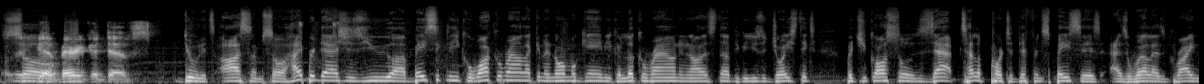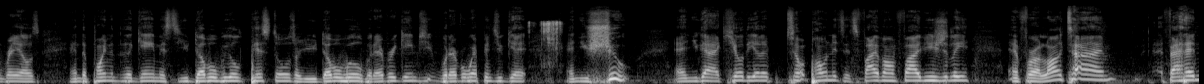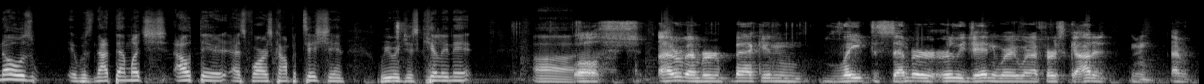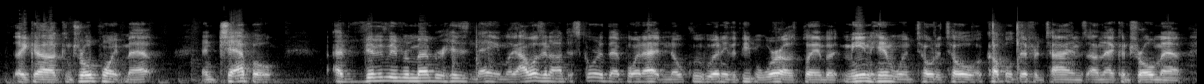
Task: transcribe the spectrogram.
So yeah, very good devs. dude it's awesome. So hyper dash is you uh, basically you can walk around like in a normal game. You can look around and all that stuff. You can use the joysticks but you can also zap teleport to different spaces as well as grind rails. And the point of the game is you double wield pistols or you double wield whatever games you whatever weapons you get and you shoot. And you gotta kill the other t- opponents. It's five on five usually. And for a long time fathead knows it was not that much out there as far as competition we were just killing it uh, Well, I remember back in late December, early January when I first got it, and I like uh, control point map and Chapo. I vividly remember his name. Like I wasn't on Discord at that point. I had no clue who any of the people were I was playing, but me and him went toe to toe a couple different times on that control map.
